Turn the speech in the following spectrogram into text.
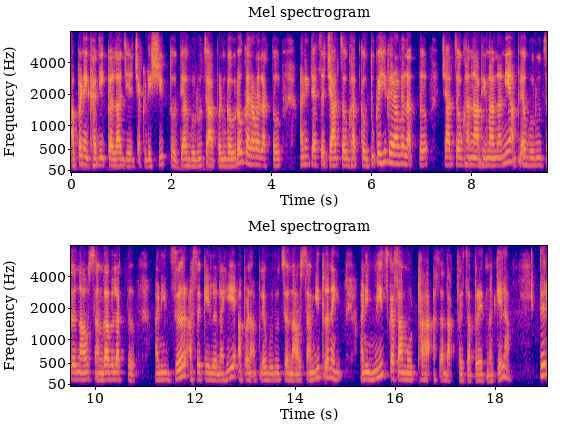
आपण एखादी कला ज्याच्याकडे शिकतो त्या गुरुचा आपण गौरव करावा लागतो आणि त्याचं चार चौघात कौतुकही करावं लागतं. चार चौघांना अभिमानाने आपल्या गुरुचं नाव सांगावं लागतं. आणि जर असं केलं नाही आपण आपल्या गुरुचं नाव सांगितलं नाही आणि मीच कसा मोठा असा दाखवायचा प्रयत्न केला तर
